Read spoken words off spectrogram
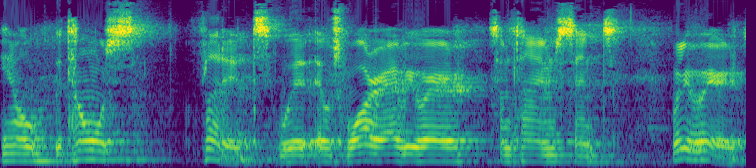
you know the town was flooded with it was water everywhere sometimes, and really weird.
